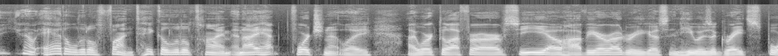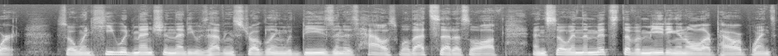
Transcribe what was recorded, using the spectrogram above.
you know, add a little fun, take a little time. And I have, fortunately, I worked a lot for our CEO, Javier Rodriguez, and he was a great sport. So when he would mention that he was having struggling with bees in his house, well, that set us off. And so in the midst of a meeting and all our PowerPoints,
